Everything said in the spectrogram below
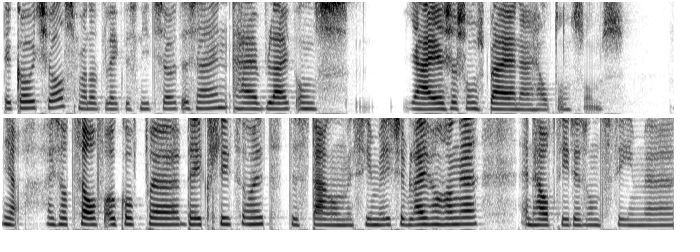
de coach was, maar dat bleek dus niet zo te zijn. Hij blijkt ons, ja, hij is er soms bij en hij helpt ons soms. Ja, hij zat zelf ook op uh, Beekvliet ooit, dus daarom is hij een beetje blijven hangen en helpt hij dus ons team. Uh,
